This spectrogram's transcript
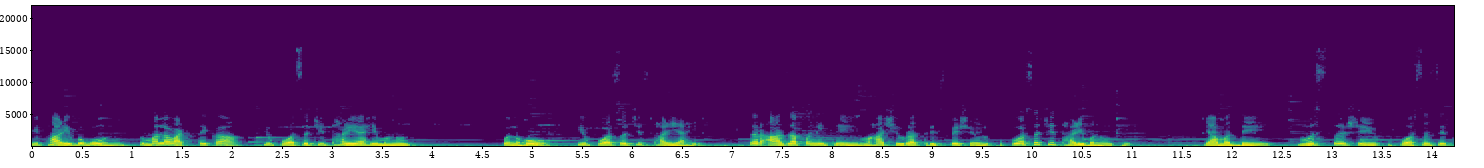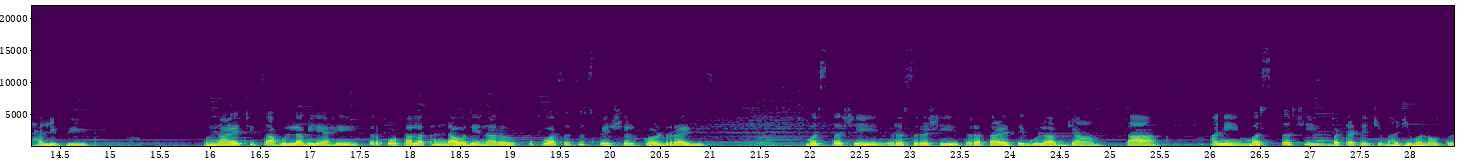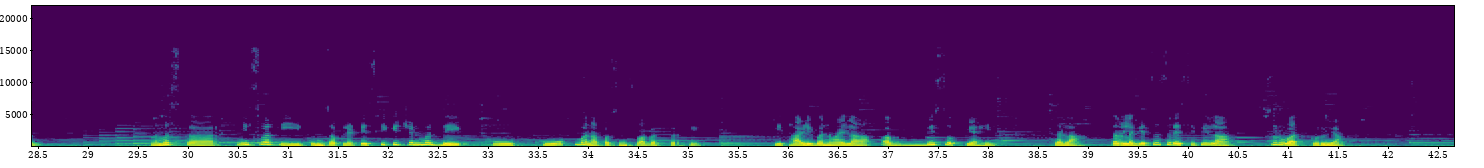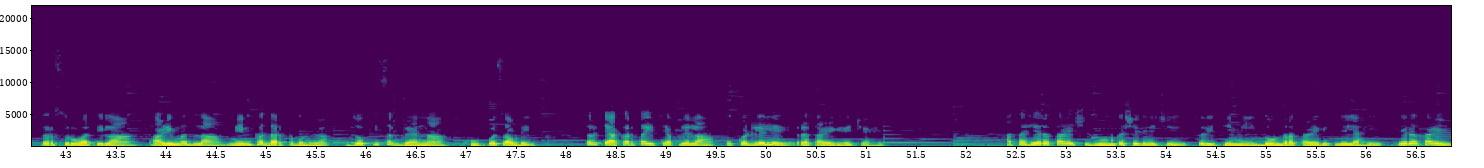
ही थाळी बघून तुम्हाला वाटते का ही उपवासाची थाळी आहे म्हणून? पण हो ही उपवासाचीच थाळी आहे. तर आज आपण इथे महाशिवरात्री स्पेशल उपवासाची थाळी बनवते. यामध्ये मस्त असे उपवासाचे थालीपीठ उन्हाळ्याची चाहूल लागली आहे तर पोटाला थंडावा देणारं उपवासाचं स्पेशल कर्ड राईस मस्त असे रसरशीत रताळ्याचे गुलाबजाम ताक आणि मस्त अशी बटाट्याची भाजी बनवतो आहे नमस्कार मी स्वाती तुमचं आपल्या टेस्टी किचनमध्ये खूप खूप मनापासून स्वागत करते. ही थाळी बनवायला अगदी सोपी आहे. चला तर लगेचच रेसिपीला सुरुवात करूया. तर सुरुवातीला थाळीमधला मेन पदार्थ बनवूया जो की सगळ्यांना खूपच आवडेल. तर त्याकरता इथे आपल्याला उकडलेले रताळे घ्यायचे आहेत. आता हे रताळे शिजवून कसे घ्यायचे? तर इथे मी दोन रताळे घेतलेले आहेत. हे रताळे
